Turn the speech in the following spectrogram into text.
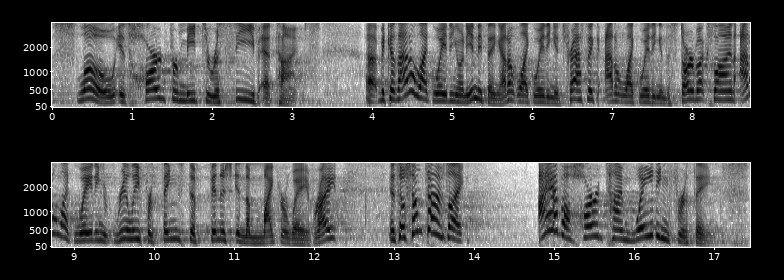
slow is hard for me to receive at times. Uh, because I don't like waiting on anything. I don't like waiting in traffic. I don't like waiting in the Starbucks line. I don't like waiting really for things to finish in the microwave, right? And so sometimes, like, I have a hard time waiting for things.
